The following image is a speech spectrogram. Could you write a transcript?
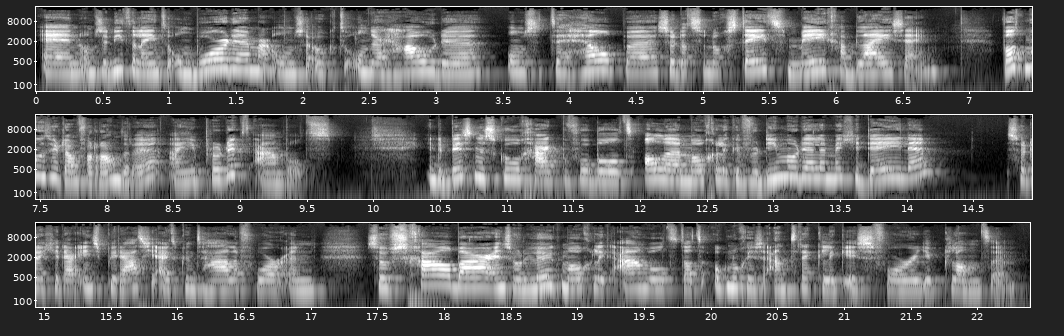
En om ze niet alleen te onboorden, maar om ze ook te onderhouden, om ze te helpen, zodat ze nog steeds mega blij zijn. Wat moet er dan veranderen aan je productaanbod? In de business school ga ik bijvoorbeeld alle mogelijke verdienmodellen met je delen, zodat je daar inspiratie uit kunt halen voor een zo schaalbaar en zo leuk mogelijk aanbod dat ook nog eens aantrekkelijk is voor je klanten.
